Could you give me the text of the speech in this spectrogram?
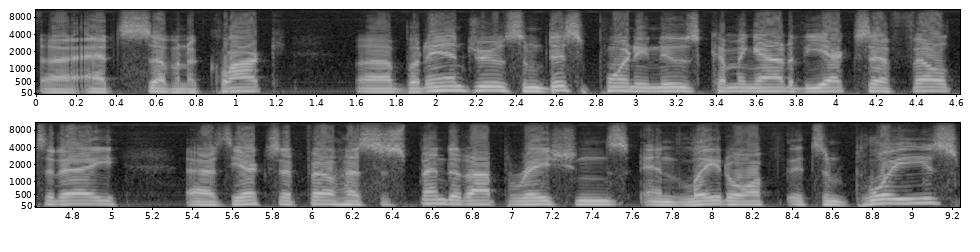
uh, at 7 o'clock. But Andrew, some disappointing news coming out of the XFL today as the XFL has suspended operations and laid off its employees.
